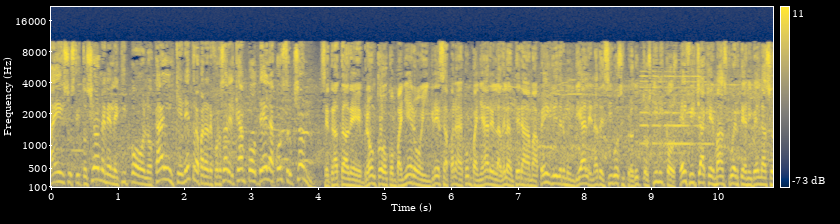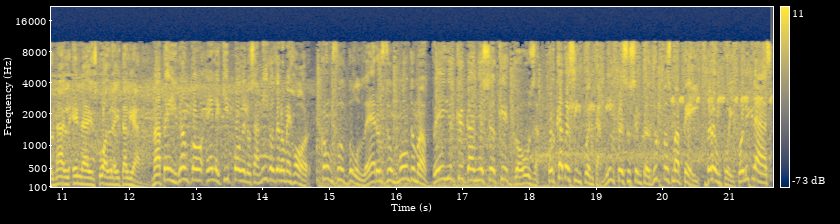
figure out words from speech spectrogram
Hay sustitución en el equipo local, quien entra para reforzar el campo de la construcción. Se trata de Bronco, compañero, ingresa para acompañar en la delantera a Mapei, líder mundial en adhesivos y productos químicos, el fichaje más fuerte a nivel nacional en la escuadra italiana. Mapei y Bronco, el equipo de los amigos de lo mejor. Con futboleros do mundo Mapei, el que gana es el que goza. Por cada 50 mil pesos en productos Mapei, Bronco y Poliglass,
